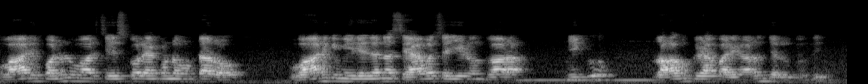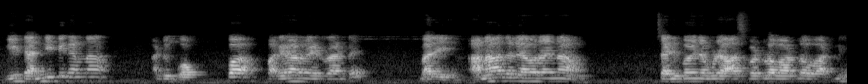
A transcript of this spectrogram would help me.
వారి పనులు వారు చేసుకోలేకుండా ఉంటారో వారికి మీరు ఏదైనా సేవ చేయడం ద్వారా మీకు రాహుగ్రహ పరిహారం జరుగుతుంది. వీటన్నిటికన్నా అటు గొప్ప పరిహారం ఏంటంటే మరి అనాథలు ఎవరైనా చనిపోయినప్పుడు హాస్పిటల్లో వాటిలో వాటిని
